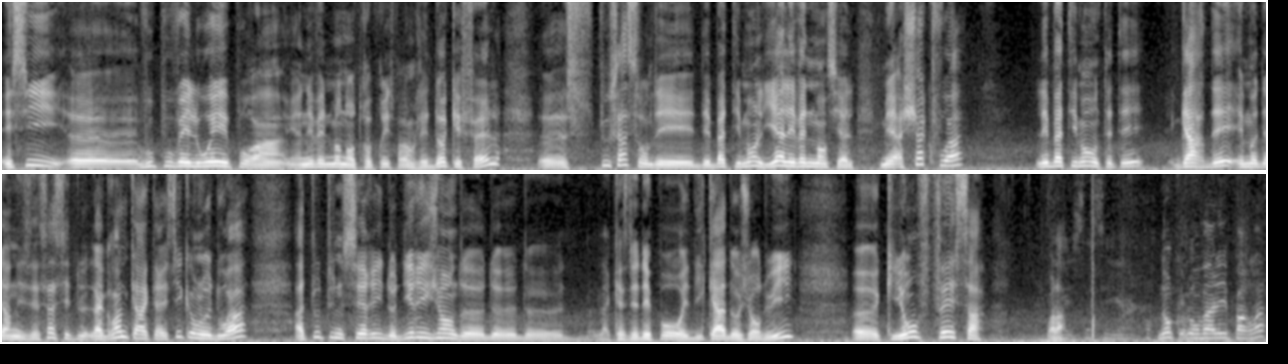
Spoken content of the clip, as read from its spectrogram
Et si euh, vous pouvez louer pour un, événement d'entreprise, par exemple les Doc Eiffel, euh, tout ça sont des, bâtiments liés à l'événementiel. Mais à chaque fois, les bâtiments ont été gardés et modernisés. Ça, c'est la grande caractéristique. On le doit à toute une série de dirigeants de, la Caisse des dépôts et d'ICAD aujourd'hui euh, qui ont fait ça. Voilà. Donc on va aller par là.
